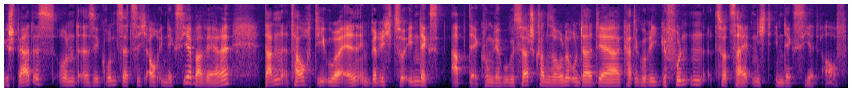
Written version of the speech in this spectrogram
gesperrt ist und äh, sie grundsätzlich auch indexierbar wäre, dann taucht die URL im Bericht zur Indexabdeckung der Google Search Konsole unter der Kategorie gefunden zurzeit nicht indexiert auf.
